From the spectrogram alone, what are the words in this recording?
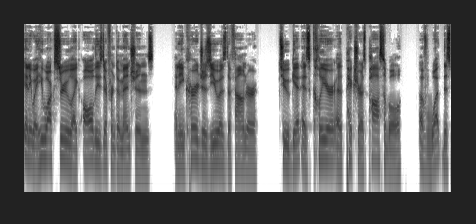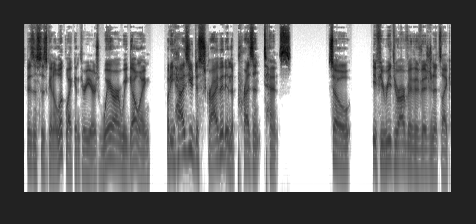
Anyway, he walks through like all these different dimensions and he encourages you as the founder to get as clear a picture as possible of what this business is going to look like in three years. Where are we going? But he has you describe it in the present tense. So if you read through our vivid vision, it's like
